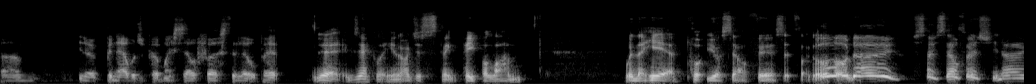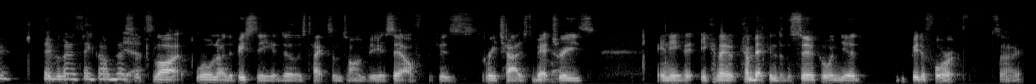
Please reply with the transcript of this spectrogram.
um, you know, been able to put myself first a little bit. yeah, exactly. You know, I just think people um when they hear put yourself first, it's like, oh no, so selfish. You know, people are going to think I'm this. Yeah. It's like, well, no, the best thing you can do is take some time for yourself because recharge the batteries, and you, you can come back into the circle and you're better for it. So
